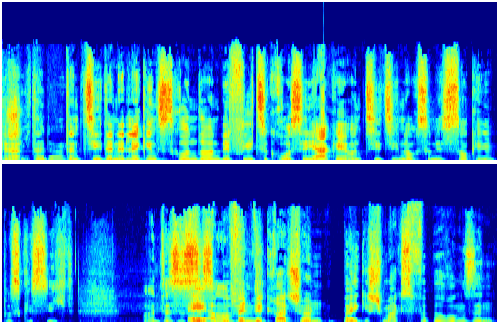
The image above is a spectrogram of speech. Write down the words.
Ja, Geschichte dann, da. dann zieht er eine Leggings drunter, eine viel zu große Jacke und zieht sich noch so eine Socke übers Gesicht. Das ist Ey, das aber Outfit. wenn wir gerade schon bei Geschmacksverirrung sind,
